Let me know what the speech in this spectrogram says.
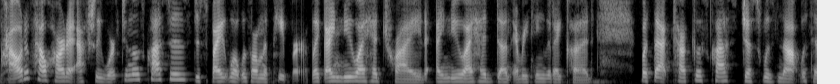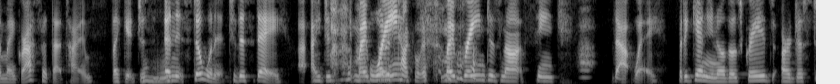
proud of how hard I actually worked in those classes despite what was on the paper. Like I knew I had tried. I knew I had done everything that I could. But that calculus class just was not within my grasp at that time. Like it just, mm-hmm. and it still wouldn't to this day. I just, my brain, calculus? my brain does not think that way. But again, you know, those grades are just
